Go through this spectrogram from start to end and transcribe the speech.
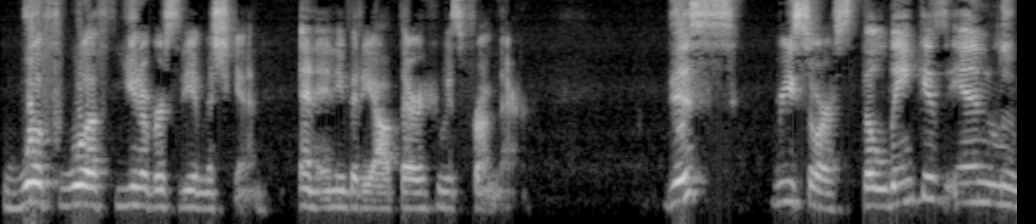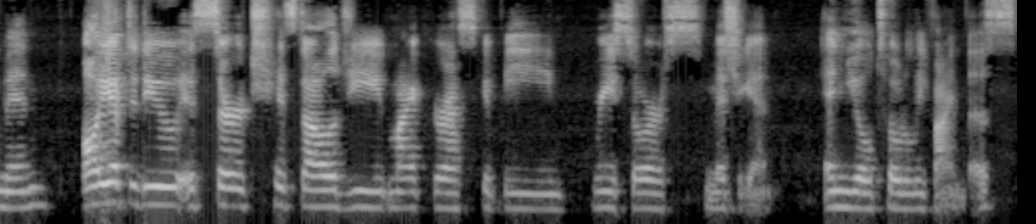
Woof, woof, University of Michigan, and anybody out there who is from there. This resource, the link is in Lumen. All you have to do is search histology, microscopy, resource, Michigan, and you'll totally find this.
